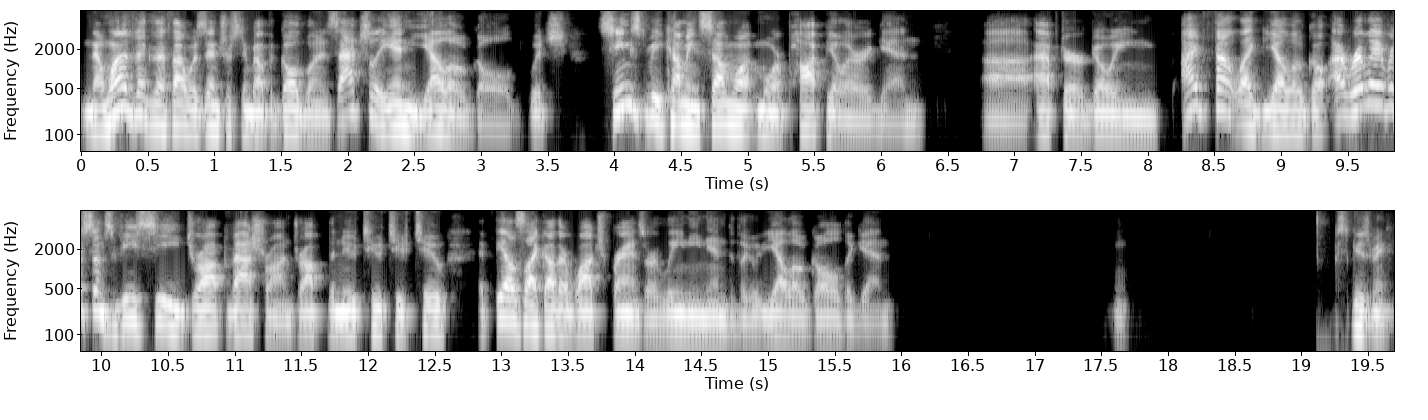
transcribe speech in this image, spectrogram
now, one of the things I thought was interesting about the gold one, it's actually in yellow gold, which seems to be becoming somewhat more popular again uh, after going. I felt like yellow gold. I really, ever since VC dropped Vacheron, dropped the new 222, it feels like other watch brands are leaning into the yellow gold again. excuse me,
